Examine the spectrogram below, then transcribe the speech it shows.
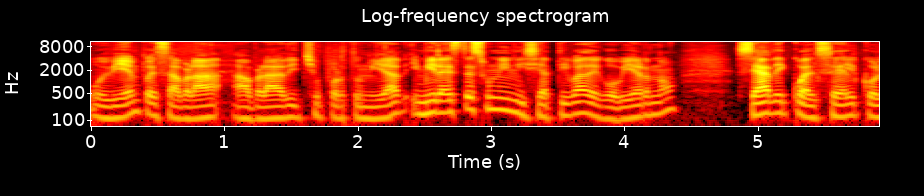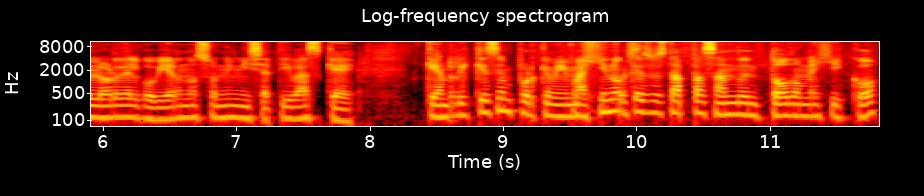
Muy bien, pues habrá, habrá dicha oportunidad. Y mira, esta es una iniciativa de gobierno, sea de cual sea el color del gobierno, son iniciativas que que enriquecen porque me imagino que eso está pasando en todo México.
